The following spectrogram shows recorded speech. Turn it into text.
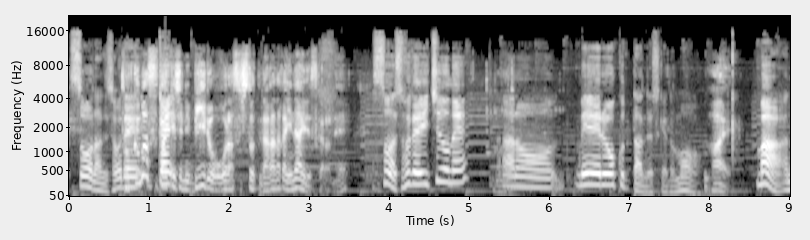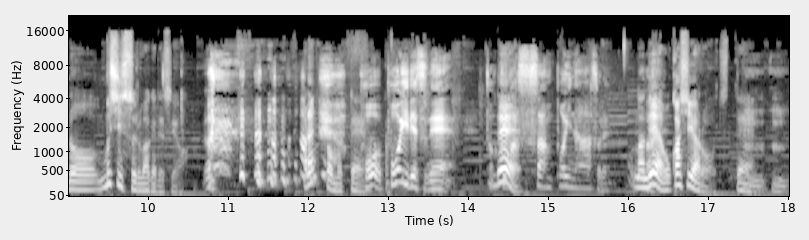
そうなんですよ。で徳松一回武史にビールをおごらす人ってなかなかいないですからね。そうなんです。それで一度ね、あの、メール送ったんですけども、はい。まあ、あの、無視するわけですよ。あれ？と思って。ぽ、ぽいですね。徳で松さんっぽいな、それ。なんで、はいおかしいやろ、つっうて、ん、うん。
